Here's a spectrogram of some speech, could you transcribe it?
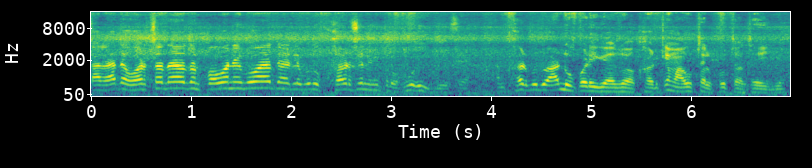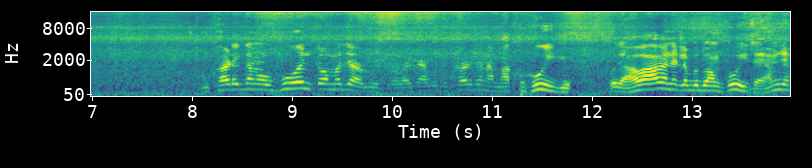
કાલ રાતે વરસાદ આવ્યો હતો ને પવન બહુ આવ્યો હતો એટલે બધું ખડ છે ને મિત્રો હોઈ ગયું છે. આમ ખડ બધું આડું પડી ગયું જો ખડ કેમ આ ઉથલ ફૂથલ થઈ ગયું. આમ ખડ એકદમ ઊભું હોય ને તો મજા આવે મિત્રો, બાકી આ બધું ખડ છે ને આમ આખું હોઈ ગયું. બધું હવા આવે ને એટલે બધું આમ હોઈ જાય સમજે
